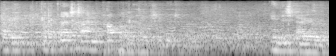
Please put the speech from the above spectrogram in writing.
that we, for the first time, properly pay tribute to Mo in this very room.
